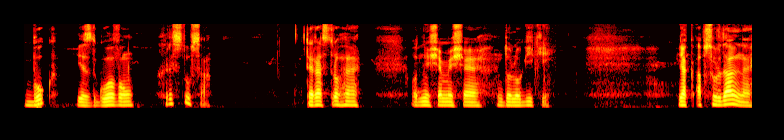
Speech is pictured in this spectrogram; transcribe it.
Bóg jest głową Chrystusa. Teraz trochę odniesiemy się do logiki. Jak absurdalne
